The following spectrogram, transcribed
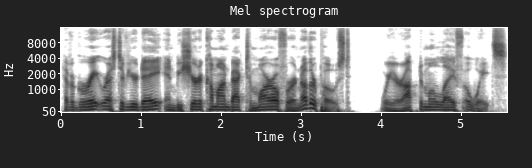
Have a great rest of your day and be sure to come on back tomorrow for another post where your optimal life awaits.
